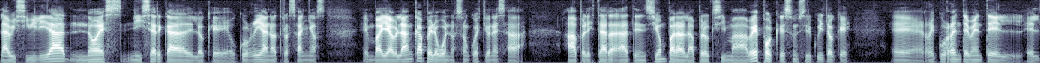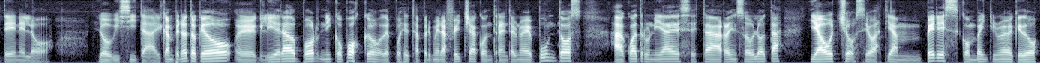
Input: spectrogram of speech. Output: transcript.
la visibilidad, no es ni cerca de lo que ocurría en otros años en Bahía Blanca, pero bueno, son cuestiones a, prestar atención para la próxima vez porque es un circuito que eh, recurrentemente el, TN lo, lo, visita. El campeonato quedó eh, liderado por Nico Posco después de esta primera fecha con 39 puntos. A 4 unidades está Renzo Blota y a 8 Sebastián Pérez con 29 quedó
